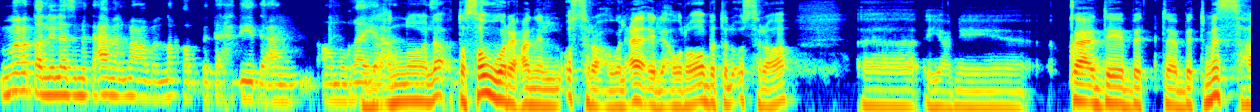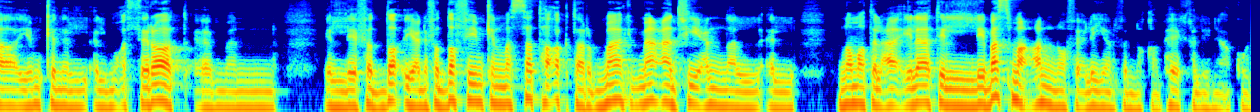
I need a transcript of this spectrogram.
معطى اللي لازم نتعامل معه بالنقب بتحديد عن أو مغايرة لأنه لا تصوري عن الأسرة أو العائلة أو روابط الأسرة آه يعني قاعدة بت بتمسها يمكن المؤثرات من اللي في الض يعني في الضفة يمكن مستها أكثر ما ما عاد في عندنا نمط العائلات اللي بسمع عنه فعليا في النقب. هيك خليني أقول.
